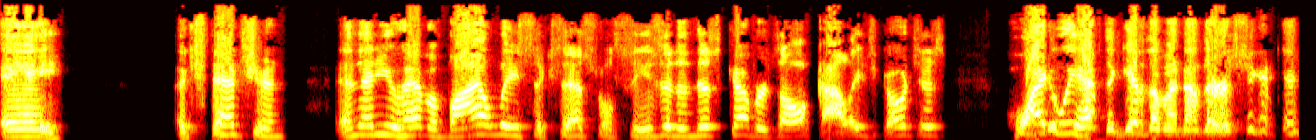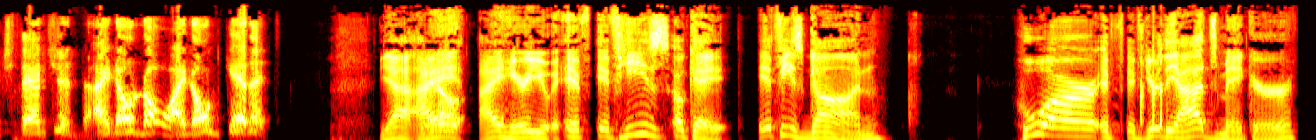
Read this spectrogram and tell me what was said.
a extension and then you have a mildly successful season and this covers all college coaches why do we have to give them another extension i don't know i don't get it Yeah, I know? I hear you. If if he's okay, if he's gone, who are if if you're the odds maker?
